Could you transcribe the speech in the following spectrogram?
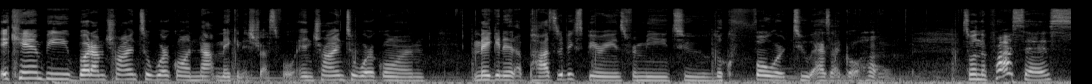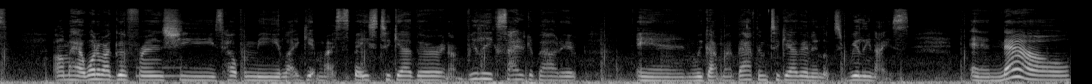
it can be, but I'm trying to work on not making it stressful and trying to work on making it a positive experience for me to look forward to as I go home. So in the process, um, I had one of my good friends. She's helping me like get my space together, and I'm really excited about it. And we got my bathroom together, and it looks really nice. And now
